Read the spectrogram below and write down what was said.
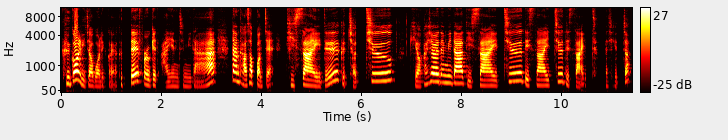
그걸 잊어버린 거예요. 그때 forget ing입니다. 다음 다섯 번째 decide 그쵸 to 기억하셔야 됩니다. decide to, decide to, decide. 아시겠죠?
